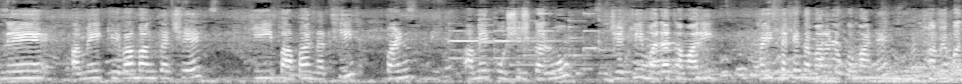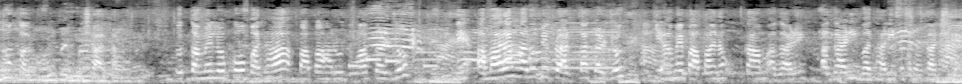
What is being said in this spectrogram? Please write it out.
ને અમે કહેવા માંગતા છે કે પાપા નથી પણ અમે કોશિશ કરવું જેટલી મદદ અમારી થઈ શકે તમારા લોકો માટે, અમે બધું કરવું ઇન્શાલ્લાહ તો તમે લોકો બધા પાપા હારું દુઆ કરજો ને અમારા હારું બી પ્રાર્થના કરજો કે અમે પાપાનું કામ અગાડી અગાડી વધારી શકતા છીએ.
